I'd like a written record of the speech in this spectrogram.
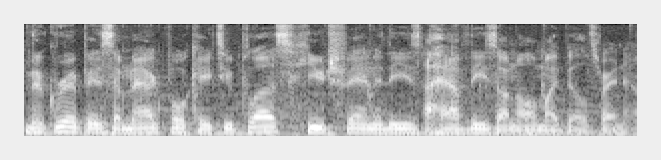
The grip is a Magpul K2 Plus, huge fan of these. I have these on all my builds right now.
